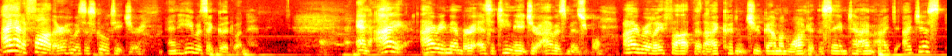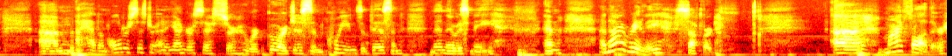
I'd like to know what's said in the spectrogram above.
I had a father who was a school teacher, and he was a good one. And I, I remember as a teenager, I was miserable. I really thought that I couldn't chew gum and walk at the same time. I, I just, um, I had an older sister and a younger sister who were gorgeous and queens of this, and then there was me. And, and I really suffered. Uh, my father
